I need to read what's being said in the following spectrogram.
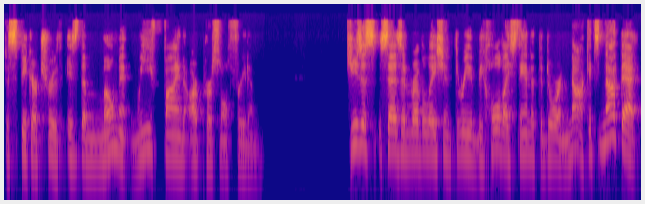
to speak our truth, is the moment we find our personal freedom. Jesus says in Revelation 3 Behold, I stand at the door and knock. It's not that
